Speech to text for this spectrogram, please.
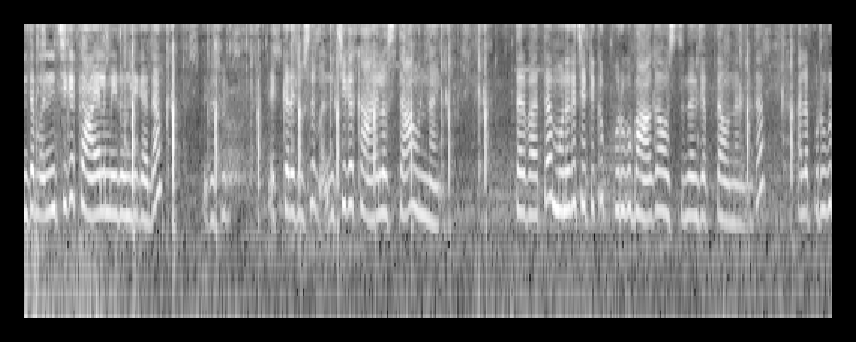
ఎంత మంచిగా కాయల మీద ఉంది కదా. ఇక్కడ చూడు. ఎక్కడ చూసినా మంచిగా కాయలు వస్తూ ఉన్నాయి. తర్వాత మునగ చెట్టుకు పురుగు బాగా వస్తుందని చెప్తా ఉన్నాను కదా. అలా పురుగు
